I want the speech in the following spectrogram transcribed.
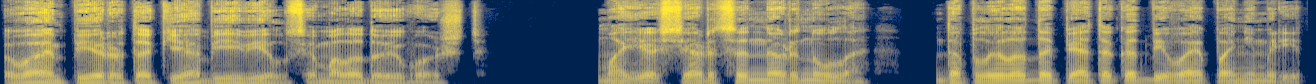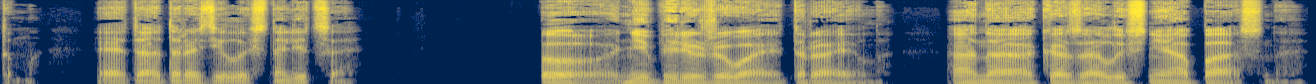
«Вампир так и объявился, молодой вождь». Мое сердце нырнуло, доплыло до пяток, отбивая по ним ритм. Это отразилось на лице. «О, не переживай, Трайл. Она оказалась не опасна.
